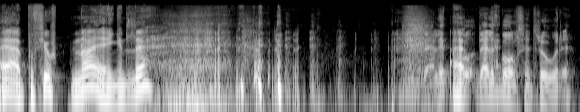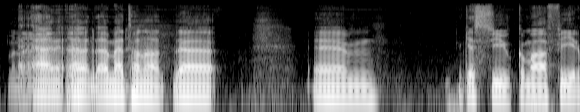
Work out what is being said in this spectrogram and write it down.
Jeg er på 14 da, egentlig. Det er litt, Jeg- det er litt ballsy, tror jeg. Men, eh, Jeg, jeg, da må jeg ta noe er ehm, Ok, 7,4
